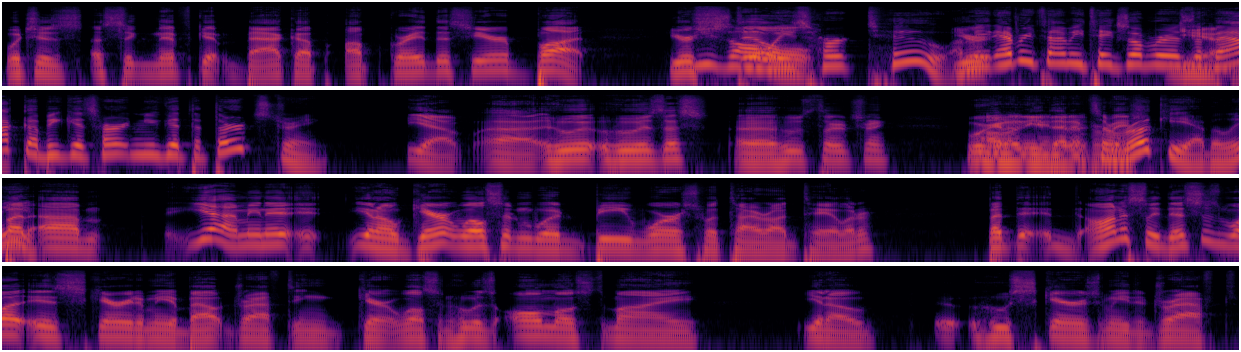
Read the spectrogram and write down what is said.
which is a significant backup upgrade this year. But you're He's still always hurt too. I mean, every time he takes over as a backup, he gets hurt, and you get the third string. Yeah, uh, who who is this? Uh, who's third string? We're gonna need that it. It's a rookie, I believe. But um, yeah, I mean, it, it- you know, Garrett Wilson would be worse with Tyrod Taylor. But th- honestly, this is what is scary to me about drafting Garrett Wilson, who is almost my, you know, who scares me to draft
